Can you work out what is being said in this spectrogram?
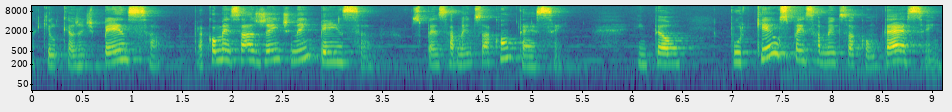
aquilo que a gente pensa, para começar a gente nem pensa, os pensamentos acontecem. Então, por que os pensamentos acontecem?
